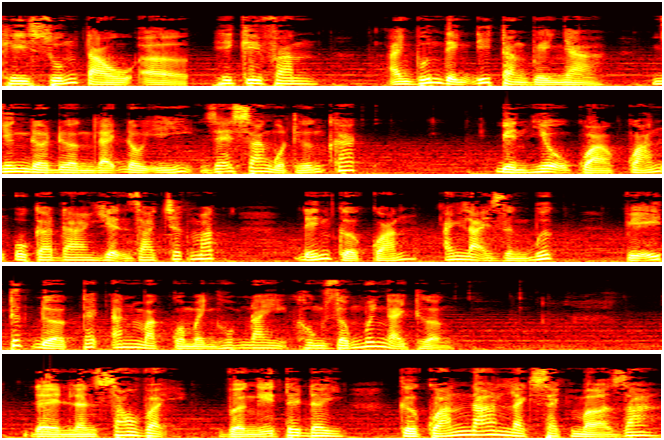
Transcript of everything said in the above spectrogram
Khi xuống tàu ở Hikifan, Anh vốn định đi thẳng về nhà, Nhưng nửa đường lại đổi ý, rẽ sang một hướng khác. Biển hiệu của quán Okada hiện ra trước mắt. Đến cửa quán, anh lại dừng bước. Vì ý thức được cách ăn mặc của mình hôm nay không giống với ngày thường. Để lần sau vậy, Vừa nghĩ tới đây Cửa quán đã lạch sạch mở ra,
